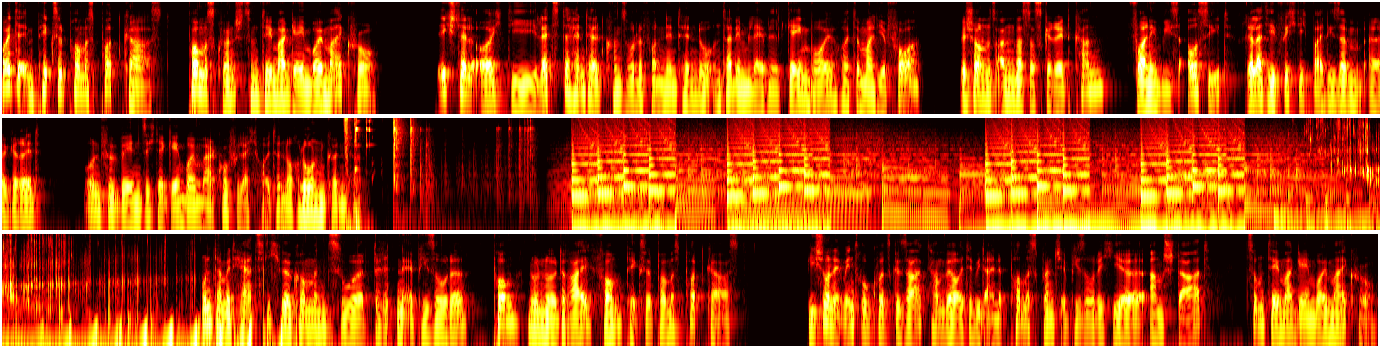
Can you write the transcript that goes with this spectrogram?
Heute im Pixel Pommes Podcast. Pommes Crunch zum Thema Game Boy Micro. Ich stelle euch die letzte Handheld-Konsole von Nintendo unter dem Label Game Boy heute mal hier vor. Wir schauen uns an, was das Gerät kann, vor allem wie es aussieht, relativ wichtig bei diesem äh, Gerät, und für wen sich der Game Boy Micro vielleicht heute noch lohnen könnte. Und damit herzlich willkommen zur dritten Episode POM 003 vom Pixel Pommes Podcast. Wie schon im Intro kurz gesagt, haben wir heute wieder eine Pommes Crunch Episode hier am Start zum Thema Game Boy Micro.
